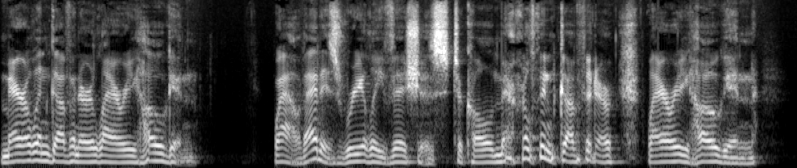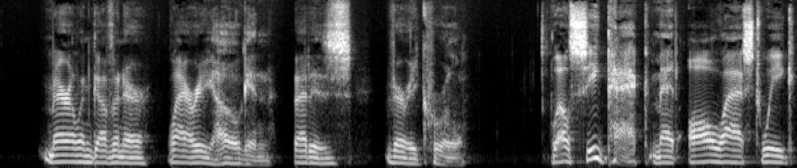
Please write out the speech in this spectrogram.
Maryland Governor Larry Hogan. Wow, that is really vicious to call Maryland Governor Larry Hogan Maryland Governor Larry Hogan. That is very cruel. Well, CPAC met all last week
